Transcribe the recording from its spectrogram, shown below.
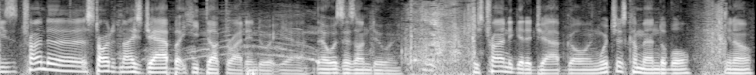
he's trying to start a nice jab, but he ducked right into it. Yeah, that was his undoing. He's trying to get a jab going, which is commendable, you know,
